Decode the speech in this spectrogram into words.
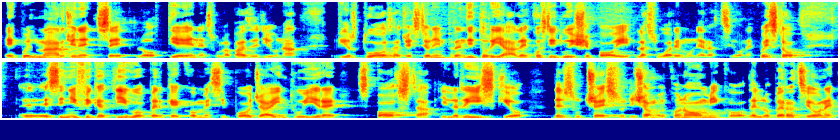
e quel margine, se lo ottiene sulla base di una virtuosa gestione imprenditoriale, costituisce poi la sua remunerazione. Questo eh, è significativo perché, come si può già intuire, sposta il rischio del successo diciamo, economico dell'operazione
